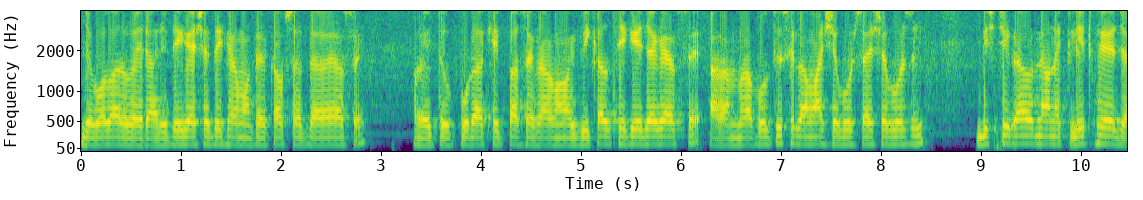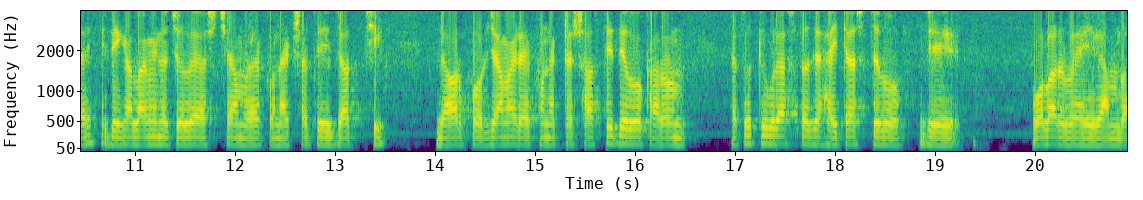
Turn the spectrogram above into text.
যে বলার বাইরে আর এদিকে এসে দেখে আমাদের কাউসার দাঁড়ায় আছে। হয়তো পুরা ক্ষেপ আছে কারণ ওই বিকাল থেকে জায়গায় আছে। আর আমরা বলতেছিলাম, আইসে পড়ছি আইসে পড়ছি। বৃষ্টির কারণে অনেক লেট হয়ে যায়। এদিকে আলামিনও চলে আসছে, আমরা এখন একসাথে যাচ্ছি। যাওয়ার পর জামাইরা এখন একটা শাস্তি দেব, কারণ এতটুকু রাস্তা যে হাইটে আসতে যে বলার বাইরে আমরা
